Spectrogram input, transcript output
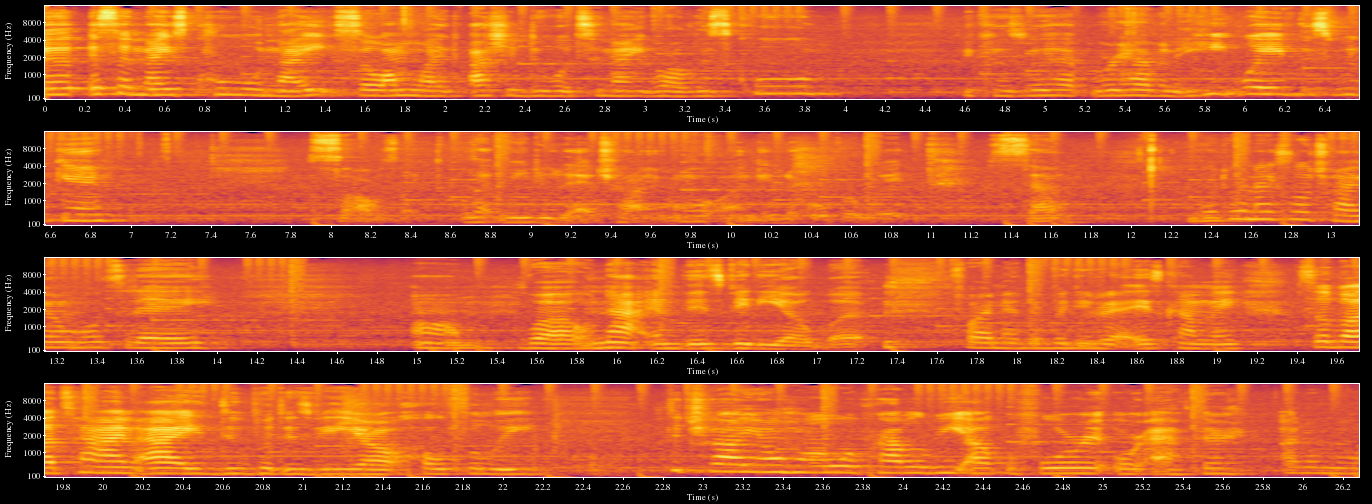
it, it's a nice cool night, so I'm like, I should do it tonight while it's cool because we have we're having a heat wave this weekend. So I was like, let me do that try on haul and get it over with. So I'm gonna do a nice little try on haul today. Um, well, not in this video, but for another video that is coming. So by the time I do put this video out, hopefully the try on haul will probably be out before it or after. I don't know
